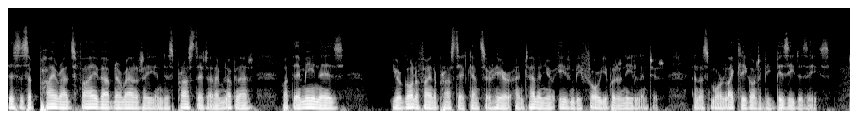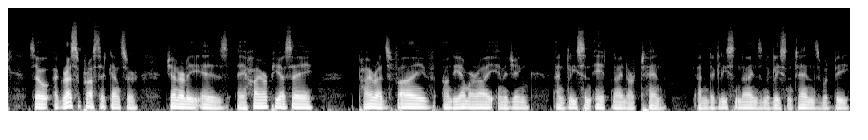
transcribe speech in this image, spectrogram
this is a PIRADS 5 abnormality in this prostate that I'm looking at, what they mean is you're going to find a prostate cancer here, I'm telling you, even before you put a needle into it. And it's more likely going to be busy disease. So aggressive prostate cancer generally is a higher PSA, PIRADS 5 on the MRI imaging, and Gleason 8, 9, or 10. And the Gleason 9s and the Gleason 10s would be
